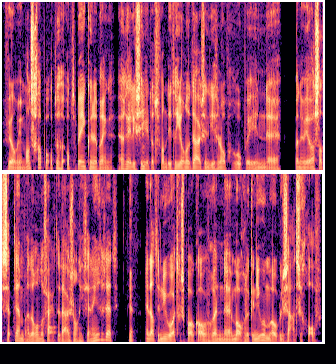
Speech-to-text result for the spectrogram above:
veel meer manschappen op de, op de been kunnen brengen. Realiseer je dat van die 300.000 die zijn opgeroepen in, uh, wanneer was dat, september, er 150.000 nog niet zijn ingezet. Ja. En dat er nu wordt gesproken over een uh, mogelijke nieuwe mobilisatiegolf.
